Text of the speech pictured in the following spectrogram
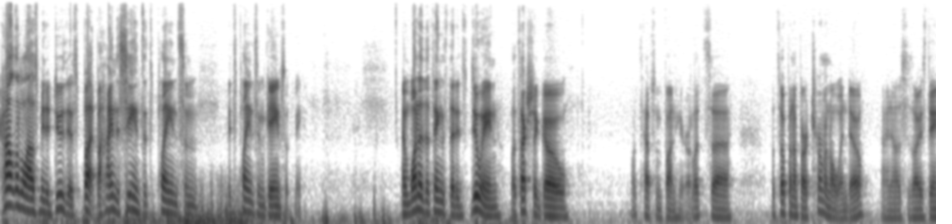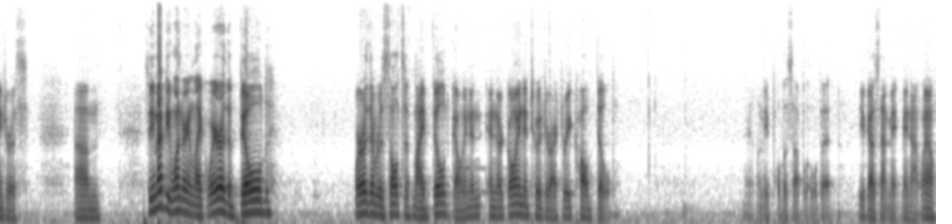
Kotlin allows me to do this, but behind the scenes, it's playing some, it's playing some games with me. And one of the things that it's doing, let's actually go, let's have some fun here. Let's, uh, let's open up our terminal window. I know this is always dangerous. Um, so you might be wondering, like, where are the build, where are the results of my build going? And, and they're going into a directory called build. And let me pull this up a little bit. You guys not may, may not, well,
